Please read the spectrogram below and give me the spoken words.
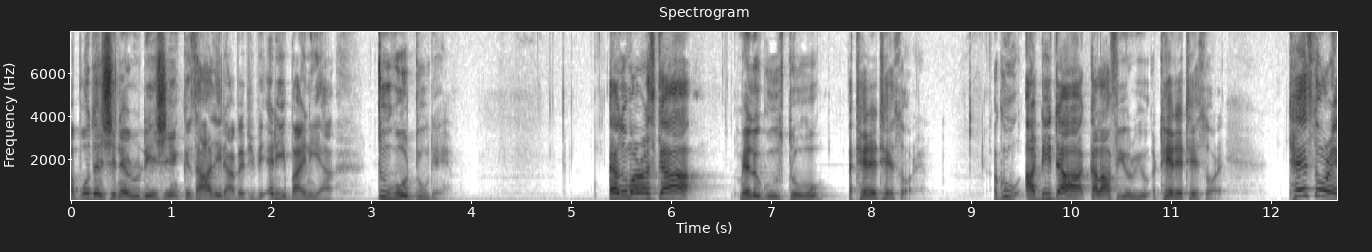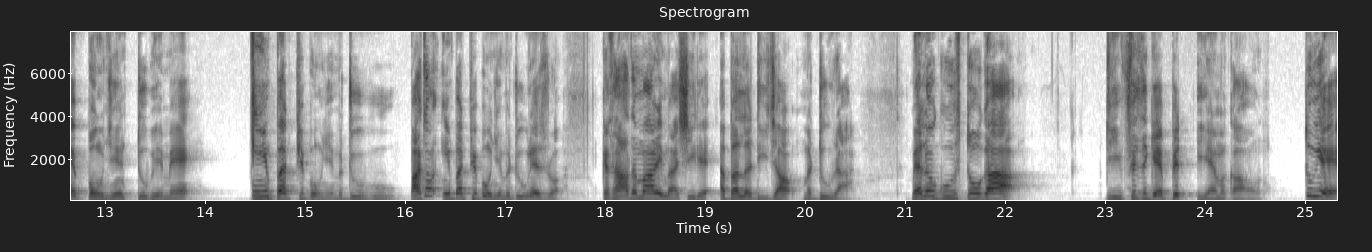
အ positional rotation ကစားစေတာပဲဖြစ်ဖြစ်အဲ့ဒီအပိုင်းတွေကတူကိုတူတယ်အန်ဒိုမာရက်စ်ကမဲလိုဂူစတိုအထဲထဲထည့်ဆော်တယ်အခုအာဒေတာကာလာဖီယိုရီကိုအထဲထဲထည့်ဆော်တယ်ထဲဆော်တဲ့ပုံချင်းတူပေမဲ့ impact ဖြစ်ပုံချင်းမတူဘူးဘာကြောင့် impact ဖြစ်ပုံချင်းမတူလဲဆိုတော့ကစားသမားတွေမှာရှိတဲ့ ability ကြောင့်မတူတာမဲလိုဂူစတိုကဒီ physical bit အရင်မကောင်းသူ့ရဲ့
